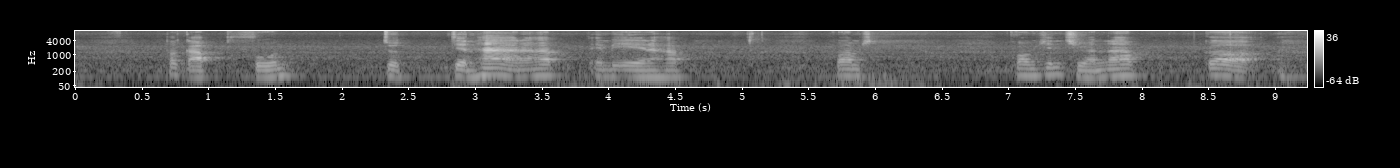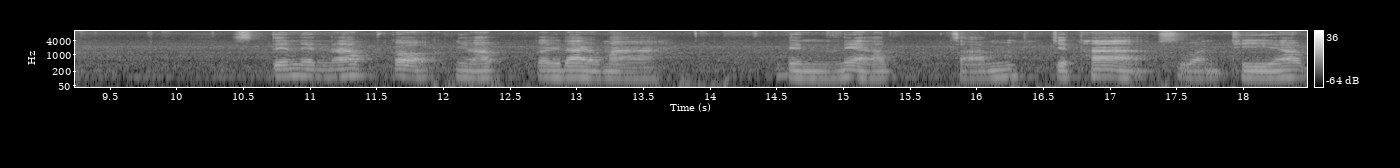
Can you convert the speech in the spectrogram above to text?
2 เท่ากับ 0.75 นะครับ MPa นะครับ ความความชิ้นเฉือนนะครับ ก็ สเตนเอ็นนะครับ ก็นี่นะครับ ก็จะได้ออกมา เป็นเนี่ยครับสามเจ็ดห้าส่วนทีครับ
